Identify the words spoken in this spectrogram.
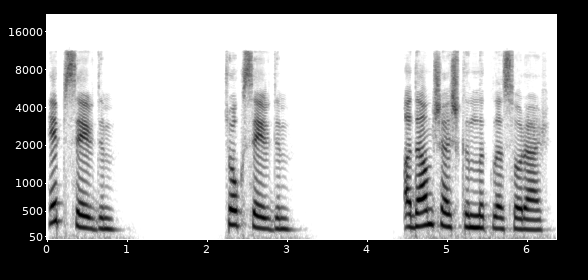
Hep sevdim. Çok sevdim. Adam şaşkınlıkla sorar.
